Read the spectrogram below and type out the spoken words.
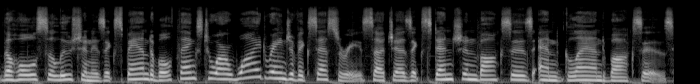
The whole solution is expandable thanks to our wide range of accessories such as extension boxes and gland boxes.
